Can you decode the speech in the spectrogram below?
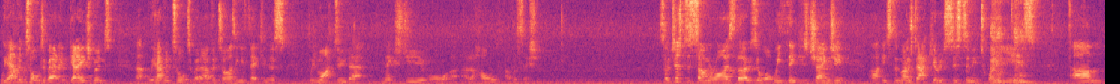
We haven't talked about engagement. Uh, we haven't talked about advertising effectiveness. We might do that next year or at a whole other session. So just to summarise, those are what we think is changing. Uh, it's the most accurate system in 20 years. Um,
